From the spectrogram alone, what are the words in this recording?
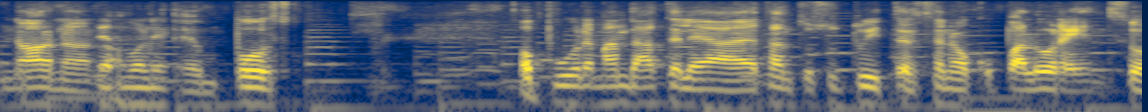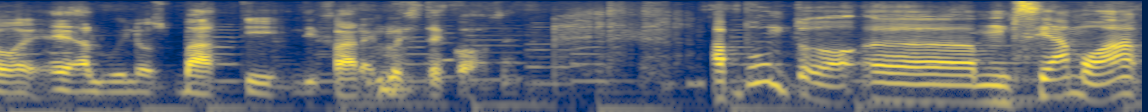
No, no, no, è un posto. Oppure mandatele a, tanto su Twitter se ne occupa Lorenzo e a lui lo sbatti di fare queste cose. Appunto, ehm, siamo a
